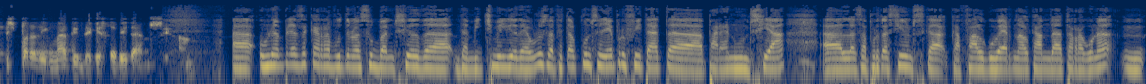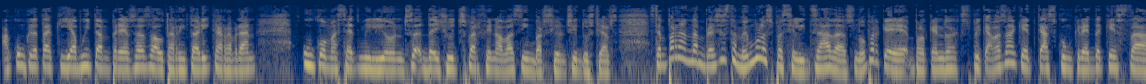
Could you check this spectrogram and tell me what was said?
és paradigmàtic d'aquesta evidència. No? Uh, una empresa que ha rebut una subvenció de, de mig milió d'euros. De fet, el conseller ha aprofitat uh, per anunciar uh, les aportacions que, que fa el govern al Camp de Tarragona. Mm, ha concretat que hi ha vuit empreses al territori que rebran 1,7 milions d'ajuts per fer noves inversions industrials. Estem parlant d'empreses també molt especialitzades, no? Perquè, pel que ens explicaves en aquest cas concret d'aquesta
